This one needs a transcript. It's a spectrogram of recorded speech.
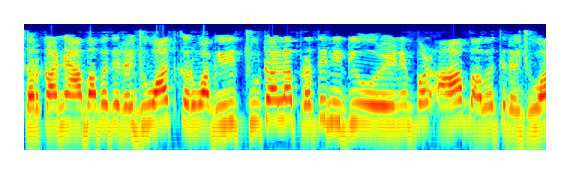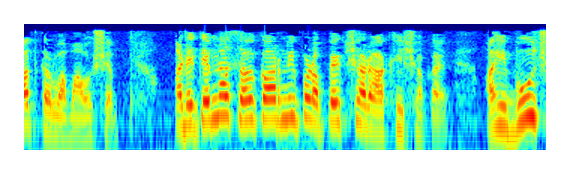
સરકારને આ બાબતે રજૂઆત કરવા વિવિધ ચૂંટાયેલા પ્રતિનિધિઓને પણ આ બાબતે રજૂઆત કરવામાં આવશે. અને તેમના સહકારની પણ અપેક્ષા રાખી શકાય. અહીં ભુજ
